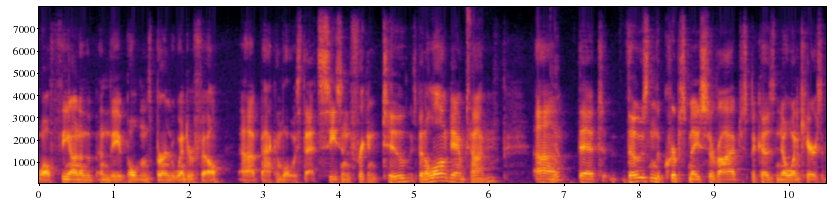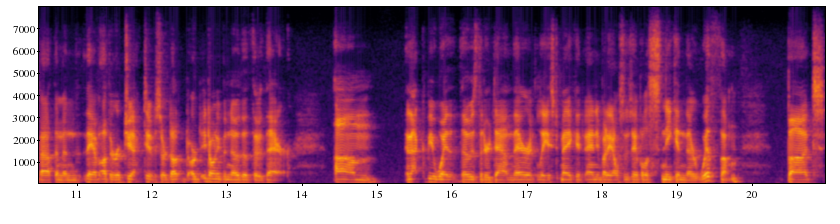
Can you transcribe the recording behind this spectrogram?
well, Theon and the, and the Boltons burned Winterfell uh, back in what was that season freaking two? It's been a long damn time. Mm-hmm. Um, yep. That those in the crypts may survive just because no one cares about them and they have other objectives or don't, or don't even know that they're there. Um, and that could be a way that those that are down there at least make it. Anybody else who's able to sneak in there with them, but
